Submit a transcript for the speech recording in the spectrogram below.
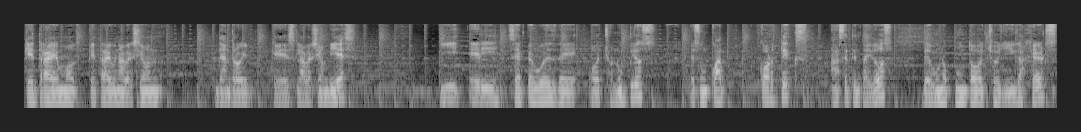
que traemos que trae una versión de Android que es la versión 10 y el CPU es de 8 núcleos. Es un quad Cortex A72 de 1.8 GHz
